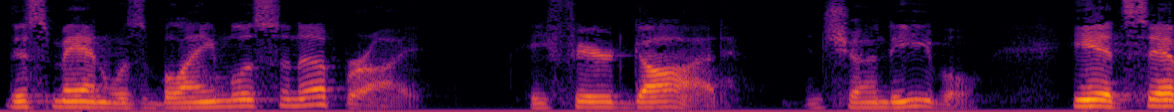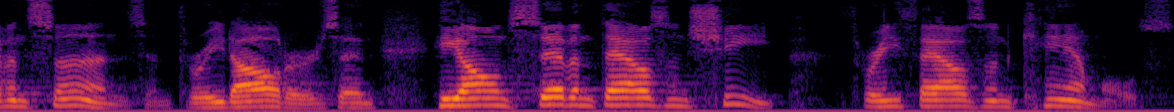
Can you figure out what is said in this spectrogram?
This man was blameless and upright. He feared God and shunned evil. He had seven sons and three daughters, and he owned 7,000 sheep, 3,000 camels,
